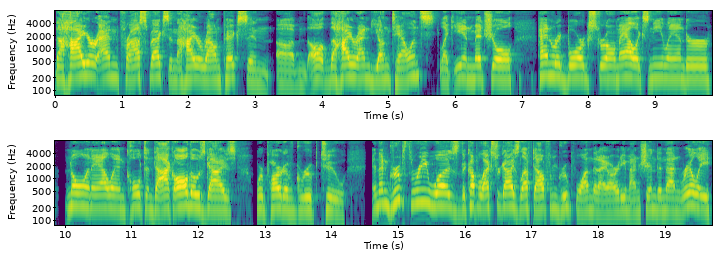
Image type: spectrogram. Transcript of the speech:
the higher end prospects and the higher round picks and um, all the higher end young talents like Ian Mitchell, Henrik Borgstrom, Alex Nylander, Nolan Allen, Colton Dach, all those guys were part of Group 2. And then Group 3 was the couple extra guys left out from Group 1 that I already mentioned. And then really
